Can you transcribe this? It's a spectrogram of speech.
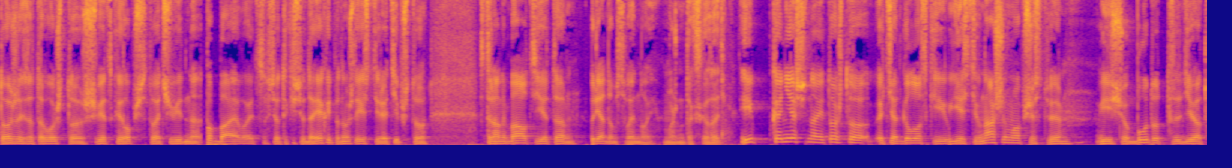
Тоже из-за того, что шведское общество, очевидно, побаивается все-таки сюда ехать, потому что есть стереотип, что страны Балтии – это рядом с войной, можно так сказать. И, конечно, и то, что эти отголоски есть и в нашем обществе, и еще будут. 9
